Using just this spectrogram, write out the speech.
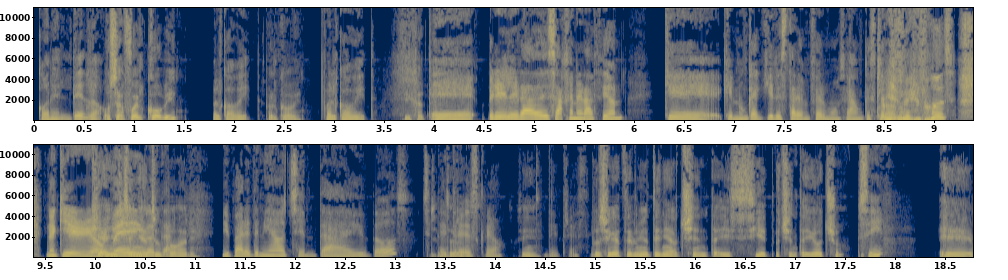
con el dedo. O sea, ¿fue el COVID? Fue el COVID, Fue el COVID. fue el COVID. Fíjate. Eh, pero él era de esa generación que, que nunca quiere estar enfermo. O sea, aunque estén Claro. enfermos, no quiere ir ¿Qué a un años tenía médico. tu padre? Mi padre tenía 82, 83 83. creo. Sí. 83, sí. Pues fíjate, el mío tenía 87, 88. ¿Sí? eh,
